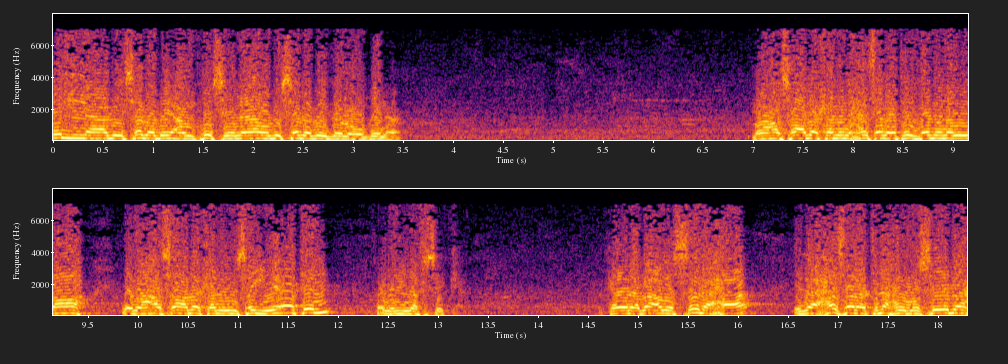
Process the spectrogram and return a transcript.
إلا بسبب أنفسنا وبسبب ذنوبنا. ما أصابك من حسنة فمن الله وما أصابك من سيئة فمن نفسك. كان بعض الصلحاء إذا حصلت له مصيبة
